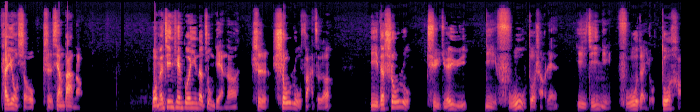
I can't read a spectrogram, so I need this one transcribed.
他用手指向大脑。我们今天播音的重点呢是收入法则，你的收入取决于你服务多少人，以及你服务的有多好。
